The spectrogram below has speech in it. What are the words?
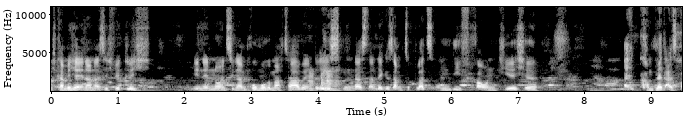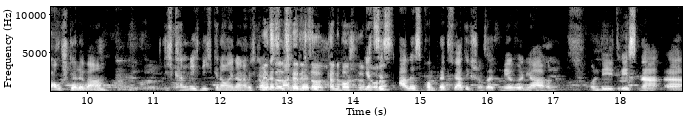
Ich kann mich erinnern, als ich wirklich in den 90ern Promo gemacht habe in Dresden, dass dann der gesamte Platz um die Frauenkirche äh, komplett als Baustelle war. Ich kann mich nicht genau erinnern, aber ich glaube, jetzt das ist war fertig da, keine Baustelle mehr, Jetzt oder? ist alles komplett fertig, schon seit mehreren Jahren. Und die Dresdner äh,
